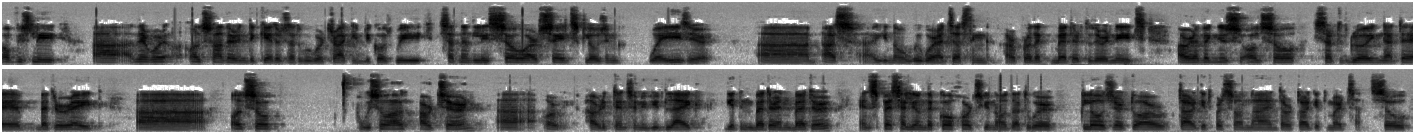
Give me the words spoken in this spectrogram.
obviously, there were also other indicators that we were tracking because we suddenly saw our sales closing way easier uh, as uh, you know we were adjusting our product better to their needs. Our revenues also started growing at a better rate. Uh, also, we saw our churn or our retention, if you'd like, getting better and better, and especially on the cohorts, you know, that were closer to our target persona and our target merchants. So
